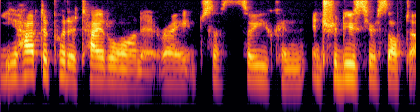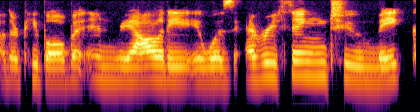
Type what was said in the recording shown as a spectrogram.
you have to put a title on it, right? So, so you can introduce yourself to other people. But in reality, it was everything to make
